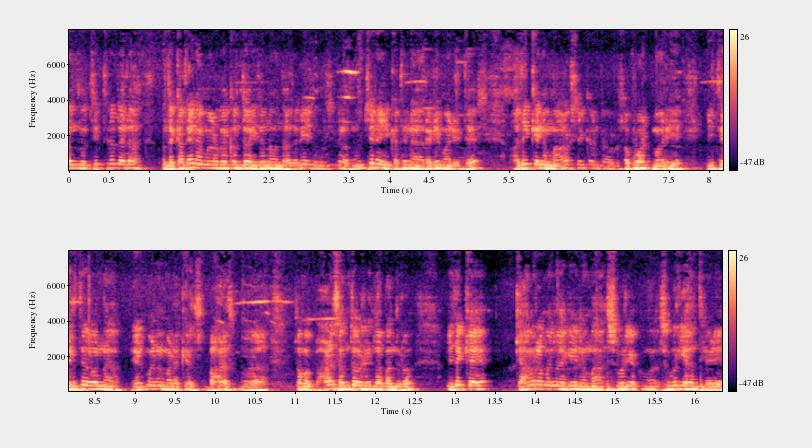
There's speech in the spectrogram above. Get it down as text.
ಒಂದು ಚಿತ್ರದ ಒಂದು ಕಥೆನ ಮಾಡಬೇಕಂತ ಇದನ್ನು ಒಂದು ಹದಿನೈದು ವರ್ಷಗಳ ಮುಂಚೆನೇ ಈ ಕಥೆನ ರೆಡಿ ಮಾಡಿದ್ದೆ. ಅದಕ್ಕೆ ನಮ್ಮ ಆರ್ ಶೇಖರ್ ಅವರು ಸಪೋರ್ಟ್ ಮಾಡಿ ಈ ಚಿತ್ರವನ್ನು ನಿರ್ಮಾಣ ಮಾಡೋಕ್ಕೆ ಬಹಳ ತುಂಬ ಬಹಳ ಸಂತೋಷದಿಂದ ಬಂದರು. ಇದಕ್ಕೆ ಕ್ಯಾಮ್ರಾಮನ್ ಆಗಿ ನಮ್ಮ ಸೂರ್ಯ ಸೂರ್ಯ ಅಂತ ಹೇಳಿ,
